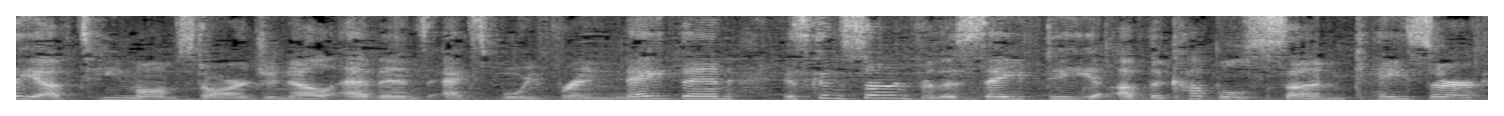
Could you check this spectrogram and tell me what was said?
family of Teen Mom star Jenelle Evans' ex boyfriend Nathan is concerned for the safety of the couple's son Kaiser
